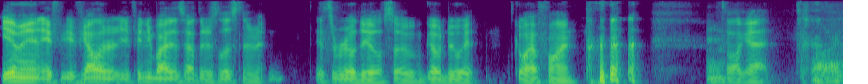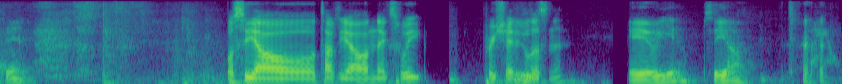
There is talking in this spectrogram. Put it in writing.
yeah, man, if if y'all are, if anybody that's out there is listening, it's a real deal. So go do it. Go have fun. that's all I got. All right then. We'll see y'all. Talk to y'all next week. Appreciate you Yeah. listening. Hell yeah. See y'all.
